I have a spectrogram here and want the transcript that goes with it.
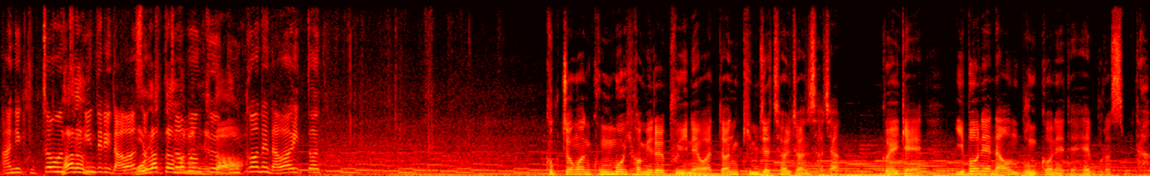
아니 국정원 증인들이 나와서 몰랐단 국정원 말입니다. 그 문건에 나와 있던 국정원 공모 혐의를 부인해왔던 김재철 전 사장. 그에게 이번에 나온 문건에 대해 물었습니다.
